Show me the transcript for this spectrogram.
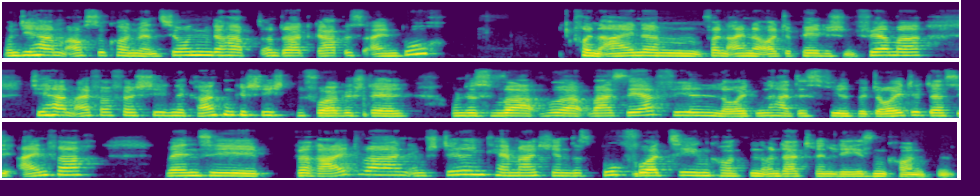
Und die haben auch so Konventionen gehabt und dort gab es ein Buch, von einem, von einer orthopädischen Firma. Die haben einfach verschiedene Krankengeschichten vorgestellt und es war, war, war sehr vielen Leuten hat es viel bedeutet, dass sie einfach, wenn sie bereit waren, im stillen Kämmerchen das Buch vorziehen konnten und da drin lesen konnten.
